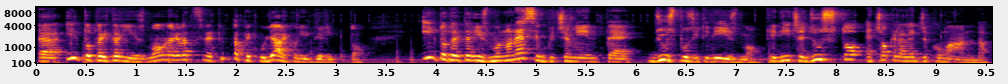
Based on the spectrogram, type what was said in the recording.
eh, il totalitarismo ha una relazione tutta peculiare con il diritto. Il totalitarismo non è semplicemente giuspositivismo, che dice giusto è ciò che la legge comanda,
